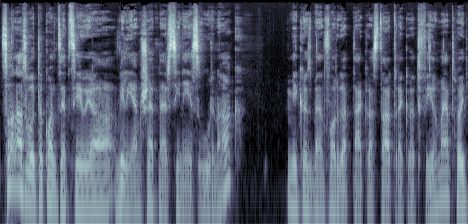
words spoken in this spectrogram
Szóval az volt a koncepciója William Shatner színész úrnak, miközben forgatták a Star Trek 5 filmet, hogy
